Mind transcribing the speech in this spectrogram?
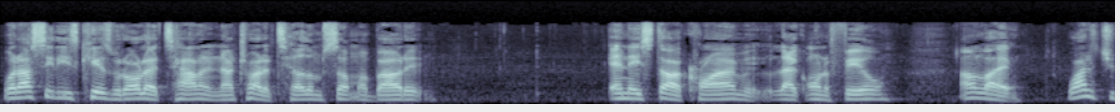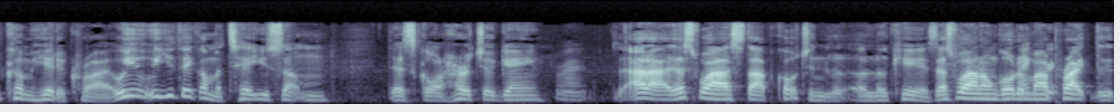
when I see these kids with all that talent, and I try to tell them something about it, and they start crying like on the field, I'm like, why did you come here to cry? You, you think I'm gonna tell you something that's gonna hurt your game? Right. I, I- that's why I stopped coaching li- uh, little kids. That's why I don't go to I my agree. practice.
